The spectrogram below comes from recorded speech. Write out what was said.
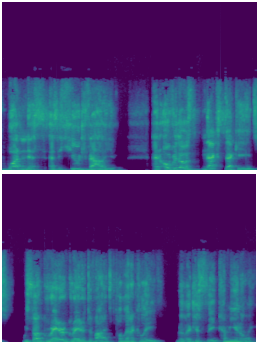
oneness as a huge value. And over those next decades, we saw greater, greater divides politically, religiously, communally.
